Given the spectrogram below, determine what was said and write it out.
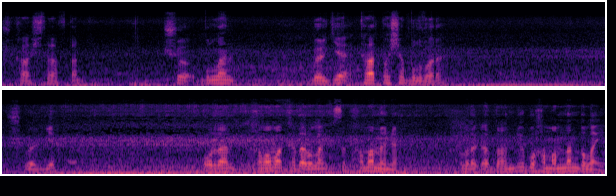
şu karşı taraftan şu bulunan bölge Talatpaşa Bulvarı. Şu bölge. Oradan hamama kadar olan kısım hamam önü olarak adlandırılıyor. Bu hamamdan dolayı.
